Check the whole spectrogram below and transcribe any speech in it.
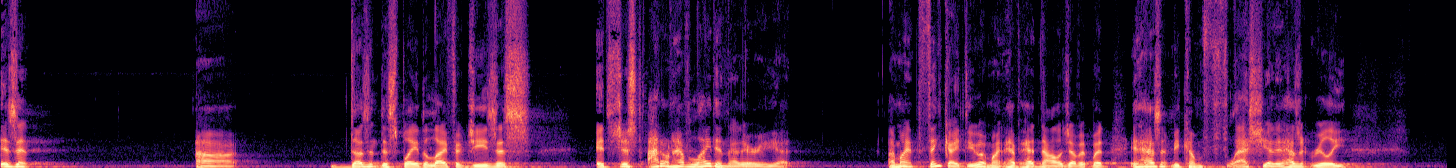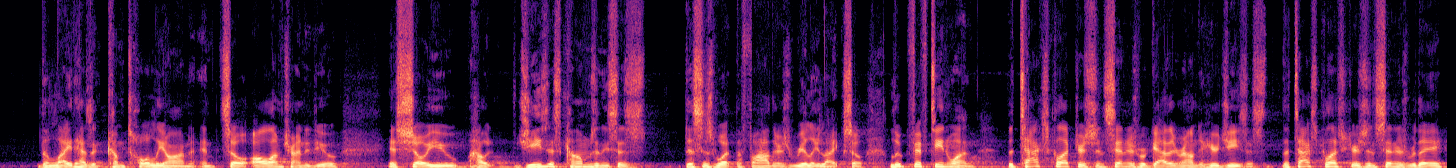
isn't, uh, doesn't display the life of Jesus, it's just, I don't have light in that area yet. I might think I do, I might have head knowledge of it, but it hasn't become flesh yet. It hasn't really, the light hasn't come totally on. And so all I'm trying to do is show you how Jesus comes and he says, This is what the Father is really like. So Luke 15, 1 the tax collectors and sinners were gathered around to hear Jesus. The tax collectors and sinners, were they,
